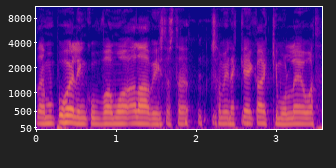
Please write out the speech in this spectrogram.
tai mun puhelin kuvaa mua alaviistosta. Sami näkee kaikki mun leuat.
